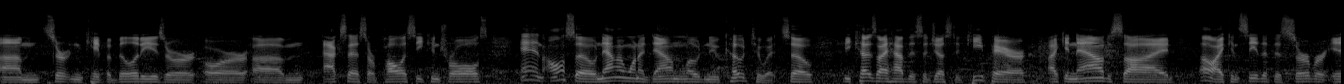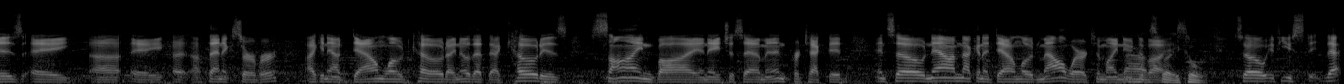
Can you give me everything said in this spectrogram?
um, certain capabilities or, or um, access or policy controls. And also now i want to download new code to it. So because i have this adjusted key pair i can now decide oh, I can see that this server is a, uh, a, a authentic server. I can now download code. I know that that code is signed by an HSM and protected, and so now I'm not going to download malware to my new That's device. That's very cool. So if you st- that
